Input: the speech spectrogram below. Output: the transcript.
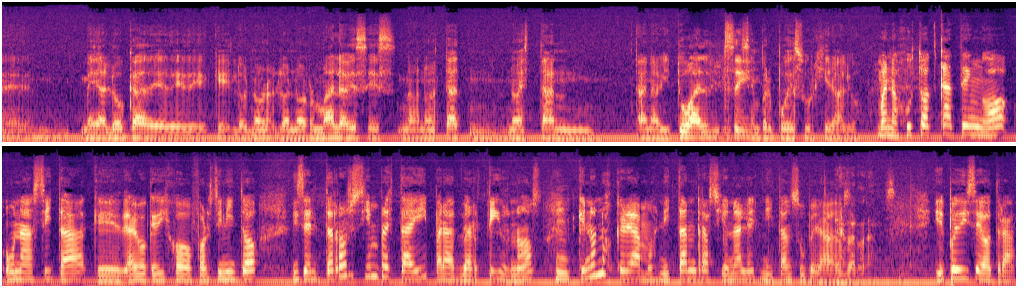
eh, media loca de, de- de que lo, no- lo normal a veces no, no está no es tan tan habitual y siempre puede surgir algo. Bueno, justo acá tengo una cita que de algo que dijo Forcinito. Dice, el terror siempre está ahí para advertirnos Mm. que no nos creamos ni tan racionales ni tan superados. Es verdad. sí. Y después dice otra,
